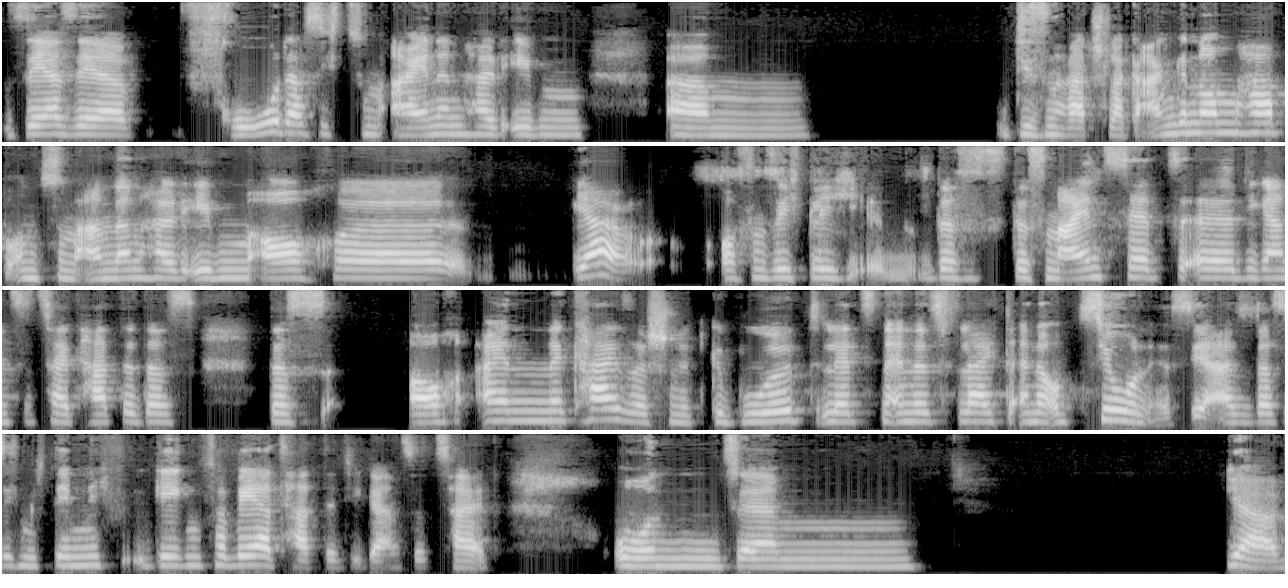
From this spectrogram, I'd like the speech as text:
sehr, sehr froh, dass ich zum einen halt eben ähm, diesen Ratschlag angenommen habe und zum anderen halt eben auch äh, ja offensichtlich das, das Mindset äh, die ganze Zeit hatte, dass, dass auch eine Kaiserschnittgeburt letzten Endes vielleicht eine Option ist. Ja, also dass ich mich dem nicht gegen verwehrt hatte die ganze Zeit. Und ähm, ja,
